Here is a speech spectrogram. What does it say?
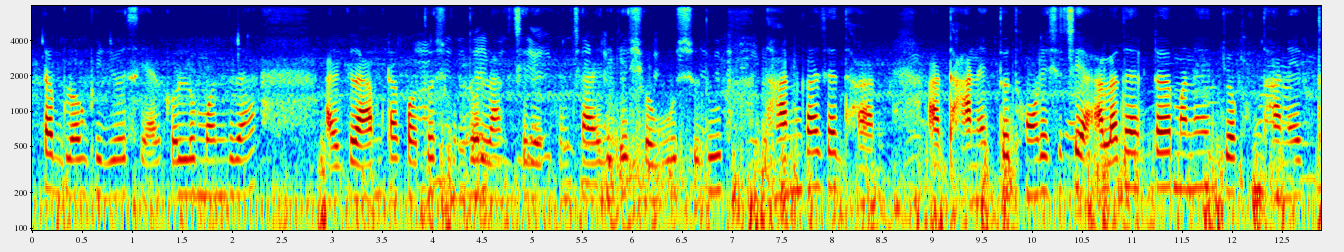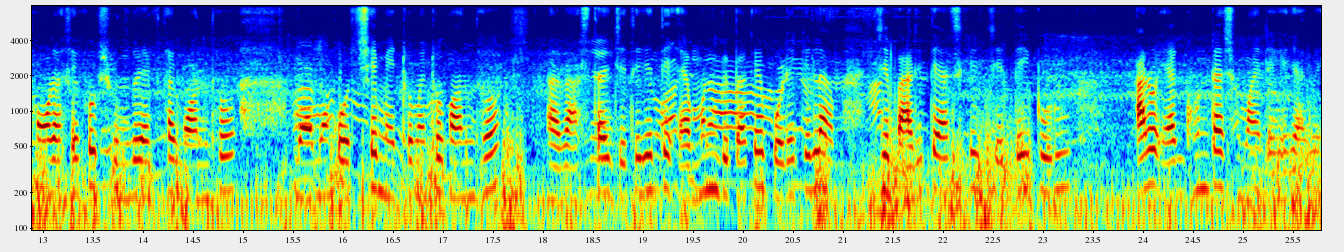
একটা ব্লগ ভিডিও শেয়ার করলাম বন্ধুরা। আর গ্রামটা কত সুন্দর লাগছে দেখুন, চারিদিকে সবুজ শুধু ধান গাছ আর ধান। আর ধানের তো থোঁড় এসেছে, আলাদা একটা মানে যখন ধানের থোঁড় আসে খুব সুন্দর একটা গন্ধ, মমো করছে মেঠো মেঠো গন্ধ। আর রাস্তায় যেতে যেতে এমন বিপাকে পড়ে গেলাম যে বাড়িতে আজকে যেতেই পুরো আরও এক ঘণ্টা সময় লেগে যাবে।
